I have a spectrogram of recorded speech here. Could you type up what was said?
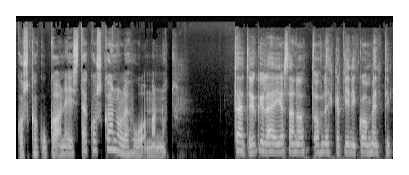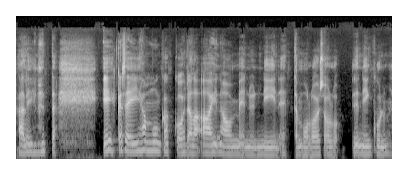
koska kukaan ei sitä koskaan ole huomannut. Täytyy kyllä ja sanoa tuohon ehkä pieni kommentti väliin, että ehkä se ihan mun kohdalla aina on mennyt niin, että mulla olisi ollut niin kuin,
